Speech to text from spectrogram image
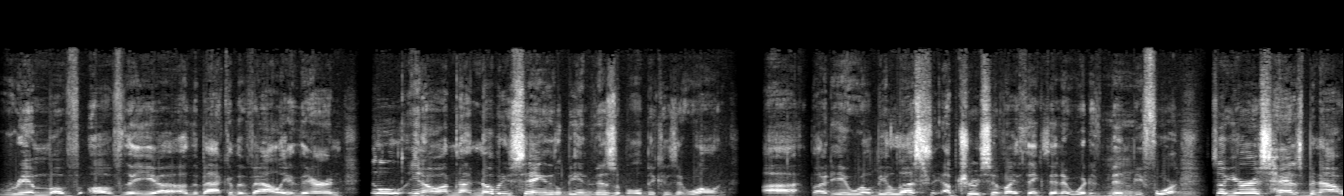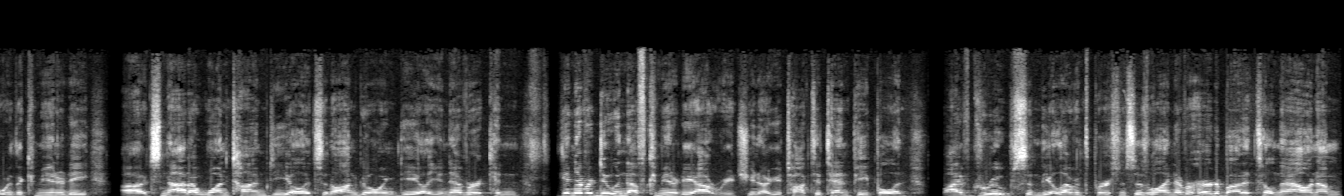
rim of, of the uh, of the back of the valley there. And it'll, you know, I'm not nobody's saying it'll be invisible because it won't. Uh, but it will be less obtrusive, I think, than it would have been before. So Eurus has been out with the community. Uh, it's not a one-time deal; it's an ongoing deal. You never can you can never do enough community outreach. You know, you talk to ten people and five groups, and the eleventh person says, "Well, I never heard about it till now, and I'm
